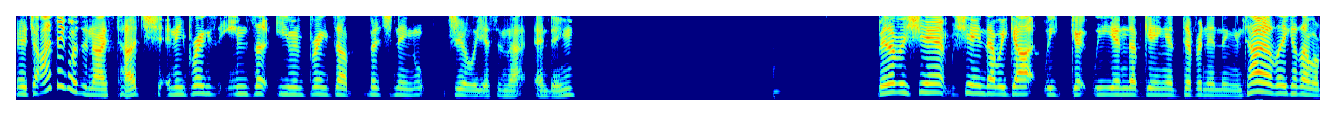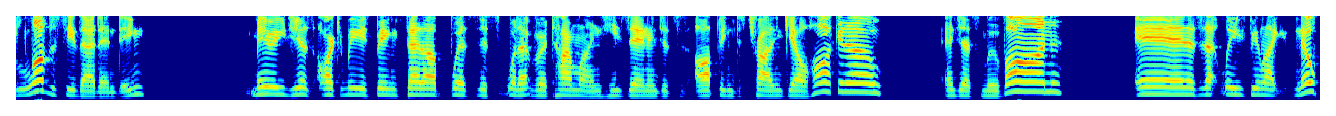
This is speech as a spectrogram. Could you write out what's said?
which I think was a nice touch. And he brings ends up, even brings up mentioning Julius in that ending. Bit of a shame, shame that we got we get we end up getting a different ending entirely because I would love to see that ending. Maybe just Archimedes being fed up with this whatever timeline he's in and just opting to try and kill Hakuno and just move on. And it's at least being like, nope,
